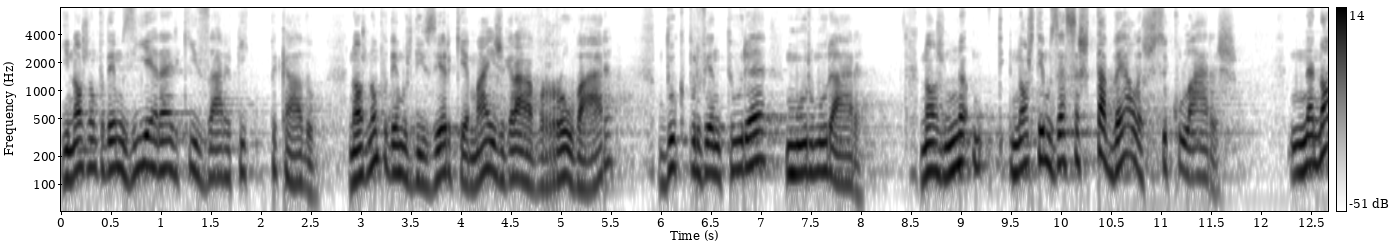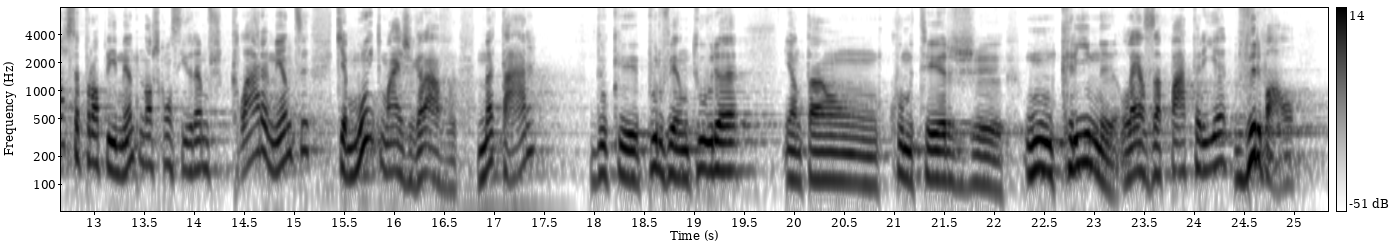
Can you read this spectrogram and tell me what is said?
e nós não podemos hierarquizar pecado. Nós não podemos dizer que é mais grave roubar do que porventura murmurar. Nós, não, nós temos essas tabelas seculares. Na nossa própria mente, nós consideramos claramente que é muito mais grave matar do que, porventura, então, cometer eh, um crime lesa pátria verbal.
